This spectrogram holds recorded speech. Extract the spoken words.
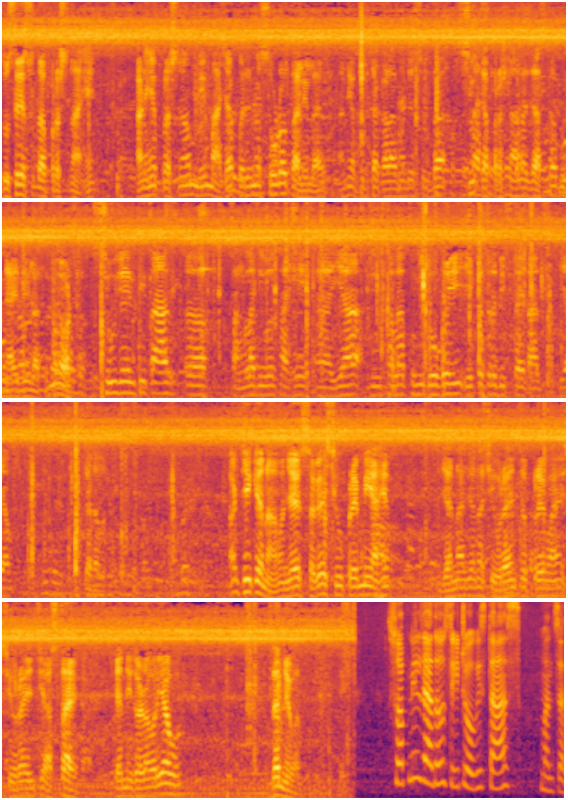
दुसरे सुद्धा प्रश्न आहे आणि हे प्रश्न मी माझ्या परीनं सोडवत आलेला आहे. आणि या पुढच्या काळामध्ये सुद्धा त्या प्रश्नाला जास्त न्याय देईल असं मला वाटतं. शिवजयंतीचा आज चांगला दिवस आहे. या दिवसाला तुम्ही दोघंही एकत्र दिसतायत आज या आणि ठीक आहे ना म्हणजे सगळे शिवप्रेमी आहेत. ज्यांना ज्यांना शिवरायांचं प्रेम आहे शिवरायांची आस्था आहे त्यांनी गडावर यावं. धन्यवाद. स्वप्नील जाधव सी चोवीस तास मंचर.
